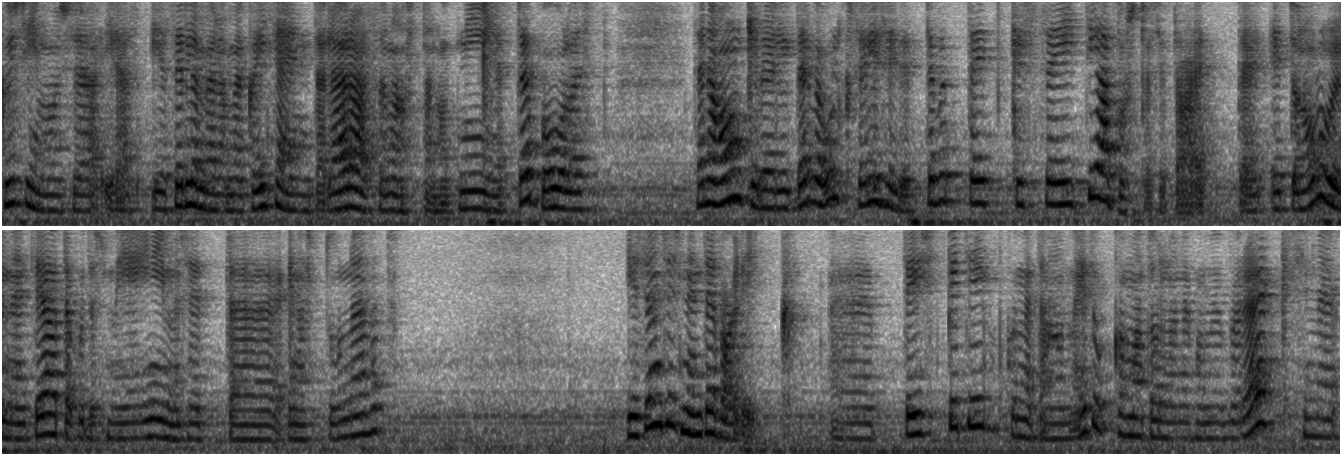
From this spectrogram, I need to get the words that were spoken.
küsimus ja, ja, ja selle me oleme ka iseendale ära sõnastanud nii, et tõepoolest. täna ongi veel terve hulk selliseid ettevõtteid, kes ei teadvusta seda, et, et on oluline teada, kuidas meie inimesed äh, ennast tunnevad ja see on siis nende valik. Äh, teistpidi, kui me tahame edukamad olla, nagu me juba rääkisime,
